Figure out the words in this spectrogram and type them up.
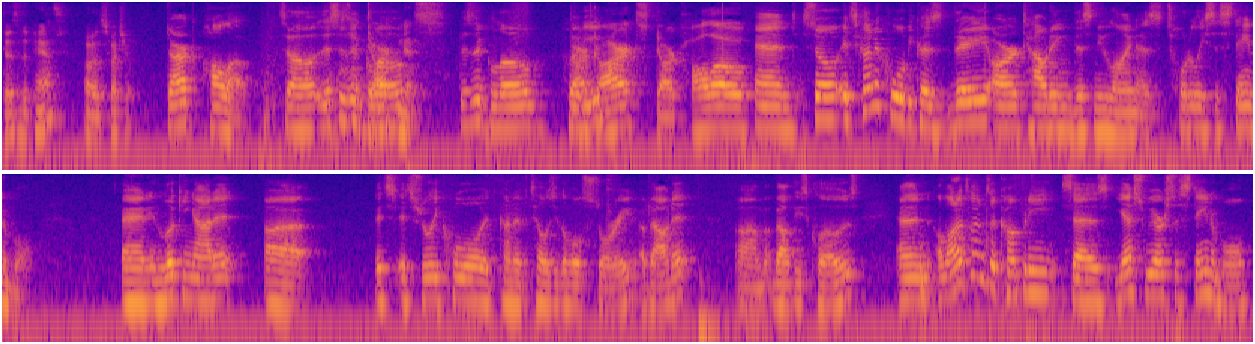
Those are the pants? Oh, the sweatshirt. Dark Hollow. So this is a globe. Darkness. This is a globe hoodie. Dark arts, dark hollow. And so it's kind of cool because they are touting this new line as totally sustainable. And in looking at it, uh, it's it's really cool. It kind of tells you the whole story about it, um, about these clothes. And a lot of times, a company says, "Yes, we are sustainable."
